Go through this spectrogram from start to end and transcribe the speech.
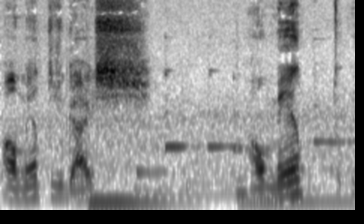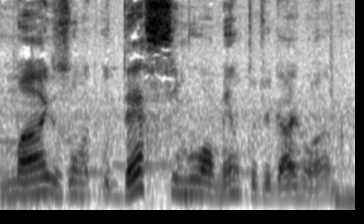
aumento de gás. Aumento, mais um. O décimo aumento de gás no ano.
